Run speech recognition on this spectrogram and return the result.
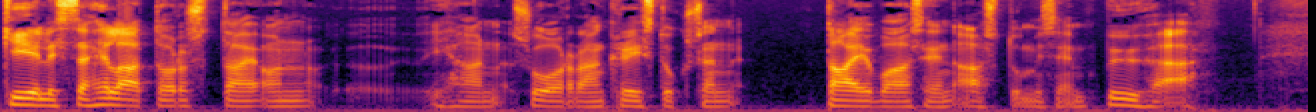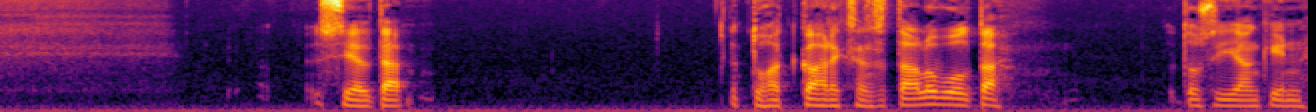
kielissä helatorstai on ihan suoraan Kristuksen taivaaseen astumisen pyhää. Sieltä 1800-luvulta tosiaankin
